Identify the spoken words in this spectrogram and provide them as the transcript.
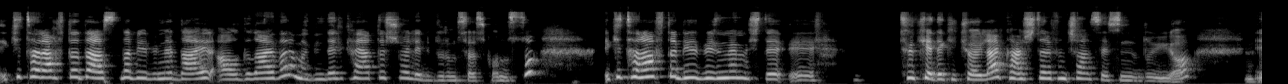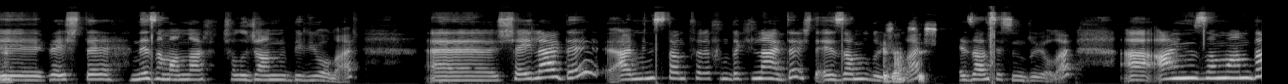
iki tarafta da aslında birbirine dair algılar var ama gündelik hayatta şöyle bir durum söz konusu. İki tarafta birbirinin işte e, Türkiye'deki köyler karşı tarafın çan sesini duyuyor. Hı hı. Ee, ve işte ne zamanlar çalacağını biliyorlar. Ee, şeyler de Ermenistan tarafındakiler de işte ezanı Ezan duyuyorlar. sesi. Ezan sesini duyuyorlar. Ee, aynı zamanda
